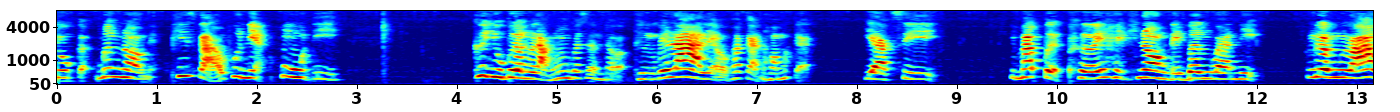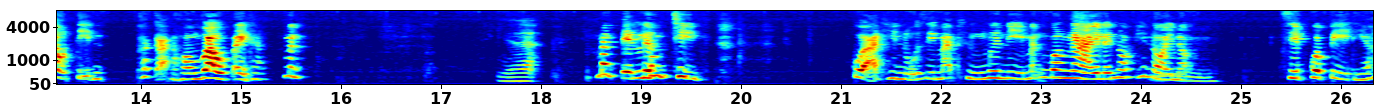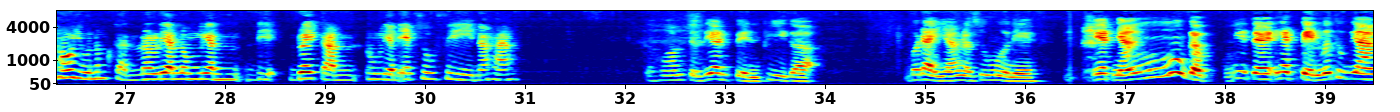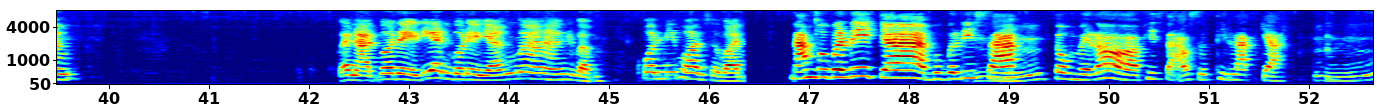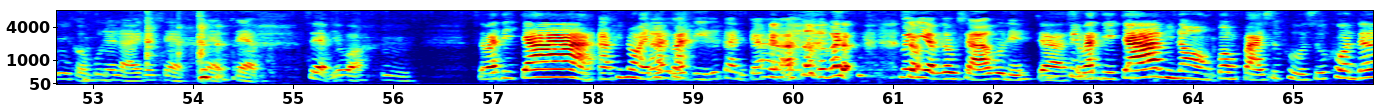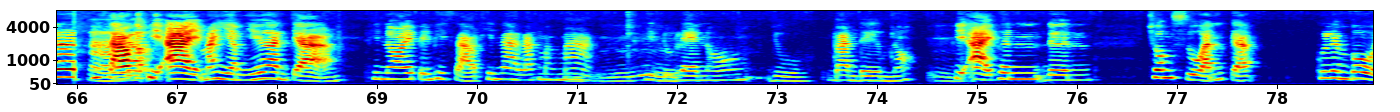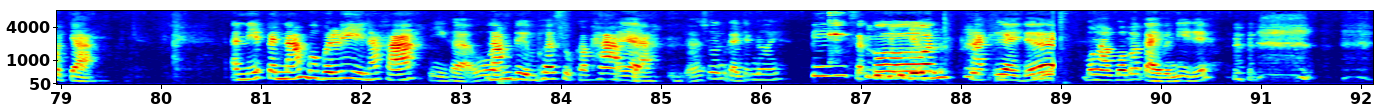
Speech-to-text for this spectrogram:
อยู่กับเมืองนอกเนี่ย พี่สาวพูดเนี่ยหูดี คืออยู่เบื้องหลังพระสันเถาะถึงเวลาแล้วพระกันหอมกะอยากสิที่มาเปิดเผยให้พี่น้องได้เบิ่งว่านี่เรื่องราวที่พระกันหอมเว้าไปนะมันเนี่ยมันเป็นเรื่องจริงกว่าที่หนูสิมาถึงมือนี้มันบ่ง่ายเลยเนาะพี่หน่อยเนาะม สิบกว่าปีที่เฮาอยู่น้ำกัน เราเรียนโรงเรียนเดีด้วยกันโรงเรียนเอฟซูฟีนะคะก็หอมจะเรียนเป็นพี่ก็บ่ได้หยังแล้วซุมื้อนี้เฮ็ดหยังกับมีแต่เฮ็ดเป็นหมดทุกอย่างขนาดบ่ได้เรียนบ่ได้หยังมาหางที่แบบ คนมีพรสวรรค์น้ำบลูเบอร์รี่จ้าบลูเบอร์รี่ซับอืมต้มไว้ล่อพี่สาวสุดที่รักจ้ะอืมขอบคุณหลายๆเด้อแซ่บแซ่บแซ่บแซ่บอยู่บ่อืมสวัสดีจ้า อะพี่หน่อยสทักทาวัยสดีคือกันจ้ามามาเยี่ยมน้องสาวมื้อนี้ จ้าสวัสดีจ้าพี่น้องป้องปายสุขูสุคนเด้อหาพี่สาวกับพี่อ้ายมาเยี่ยมเยือนจ้าพี่น้อยเป็นพี่สาวที่น่ารักมากอืๆที่ดูแลน้องอยู่บ้านเดิมเนาะอืมพี่อายเพิ่นเดินชมสวนกับคุณเลมโบจ้ะ อันนี้เป็นน้ำบลูเบอร์รี่นะคะ นี่ค่ะโอ้ยน้ำดื่มเพื่อสุขภาพจ้ะเอาชวนกันจักหน่อยปิ้งสกลหักเอื่อยเด้อบ่ฮักบ่มาไก่แบบนี้เด้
